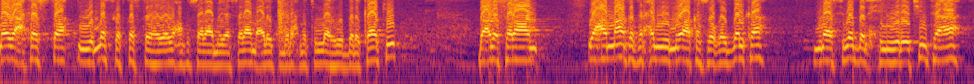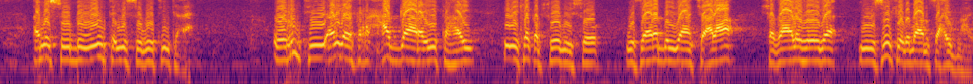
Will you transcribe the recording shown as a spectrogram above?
magac kasta iyo maskab kasta hayaa waxaan ku salaamaya. Assalaamu calaykum waraxmat ullaahi wabarakaatu. Bacda salaan waxaa maanta farxad weyn noo ah ka soo qaybgalka. Munaasibadan xil wareejinta ah ama soo dhoweynta iyo sogootinta ah. Oo runtii aniga farxad gaara ii tahay inay ka qabsoomayso wasaaradayda aan jeclaa shaqaalaheeda iyo wasiirkeedaba aanu saaxiib nahay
